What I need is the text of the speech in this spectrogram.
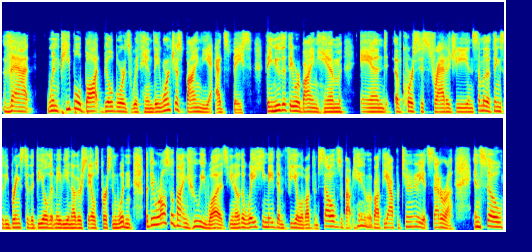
that when people bought billboards with him, they weren't just buying the ad space. They knew that they were buying him and, of course, his strategy and some of the things that he brings to the deal that maybe another salesperson wouldn't. But they were also buying who he was, you know, the way he made them feel about themselves, about him, about the opportunity, et cetera. And so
